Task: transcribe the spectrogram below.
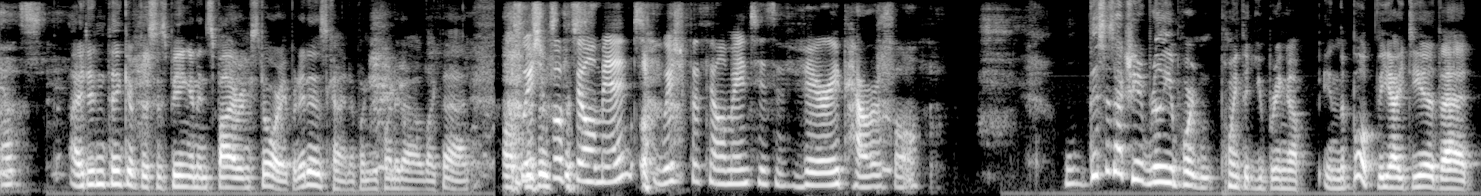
That's I didn't think of this as being an inspiring story, but it is kind of when you point it out like that. Also, Wish this this- fulfillment. Wish fulfillment is very powerful. This is actually a really important point that you bring up in the book the idea that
